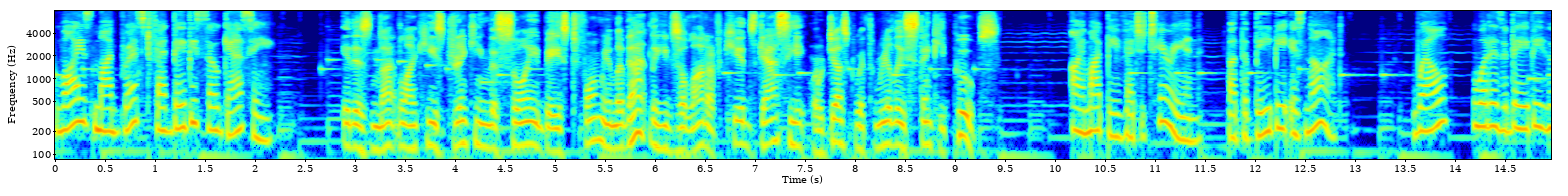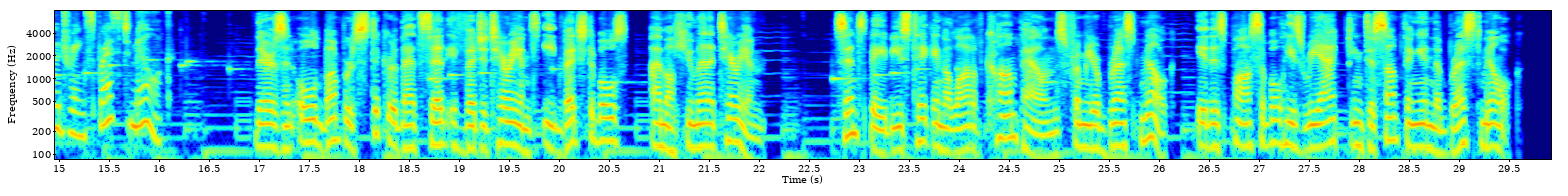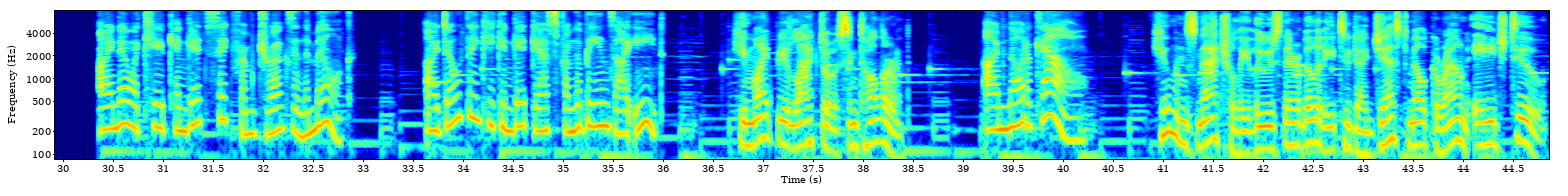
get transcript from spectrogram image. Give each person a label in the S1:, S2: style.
S1: Why is my breastfed baby so gassy?
S2: It is not like he's drinking the soy-based formula that leaves a lot of kids gassy or just with really stinky poops.
S1: I might be vegetarian, but the baby is not. Well, what is a baby who drinks breast milk?
S2: There's an old bumper sticker that said if vegetarians eat vegetables, I'm a humanitarian. Since baby's taken a lot of compounds from your breast milk, it is possible he's reacting to something in the breast milk.
S1: I know a kid can get sick from drugs in the milk. I don't think he can get gas from the beans I eat.
S2: He might be lactose intolerant.
S1: I'm not a cow.
S2: Humans naturally lose their ability to digest milk around age 2.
